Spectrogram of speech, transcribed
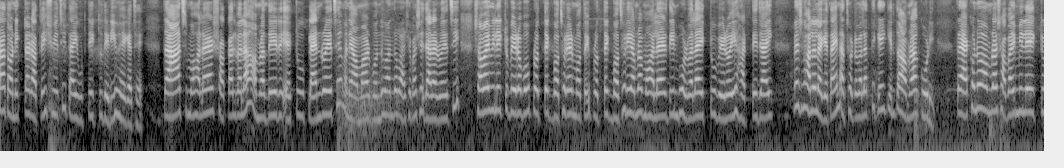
রাত অনেকটা রাত্রেই শুয়েছি, তাই উঠতে একটু দেরি হয়ে গেছে। তো আজ মহালয়ার সকালবেলা আমাদের একটু প্ল্যান রয়েছে মানে আমার বন্ধু বান্ধব আশেপাশে যারা রয়েছি, সবাই মিলে একটু বেরোবো। প্রত্যেক বছরের মতোই প্রত্যেক বছরই আমরা মহালয়ার দিন ভোরবেলা একটু বেরোই, হাঁটতে যাই। বেশ ভালো লাগে, তাই না? ছোটোবেলার থেকেই কিন্তু আমরা করি। তো এখনও আমরা সবাই মিলে একটু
